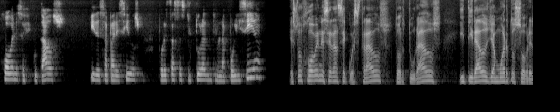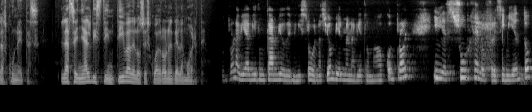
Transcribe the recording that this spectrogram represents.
jóvenes ejecutados y desaparecidos por estas estructuras dentro de la policía. Estos jóvenes eran secuestrados, torturados y tirados ya muertos sobre las cunetas, la señal distintiva de los escuadrones de la muerte. Había habido un cambio de ministro de Gobernación, Bielman había tomado control y surge el ofrecimiento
